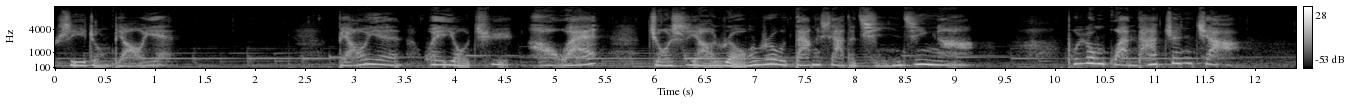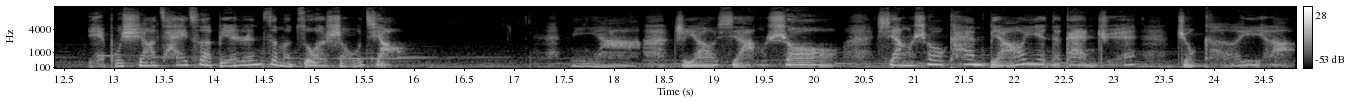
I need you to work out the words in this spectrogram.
是一种表演？表演会有趣好玩，就是要融入当下的情境啊，不用管它真假。也不需要猜测别人怎么做手脚，你呀，只要享受享受看表演的感觉就可以了。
